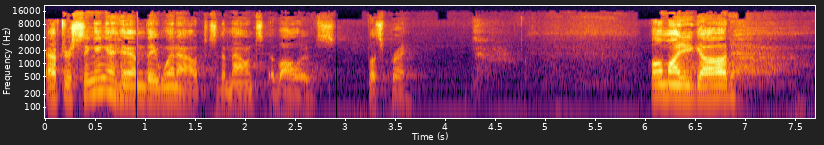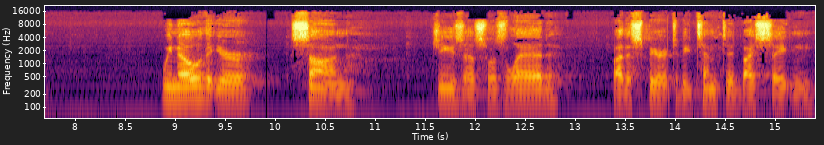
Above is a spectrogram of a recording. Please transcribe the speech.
After singing a hymn, they went out to the Mount of Olives. Let's pray. Almighty God, we know that your Son, Jesus, was led by the Spirit to be tempted by Satan.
